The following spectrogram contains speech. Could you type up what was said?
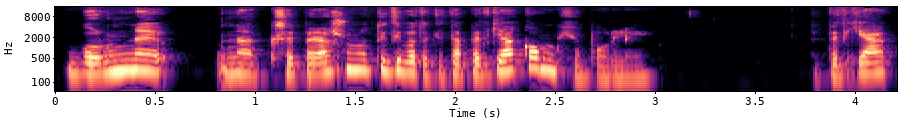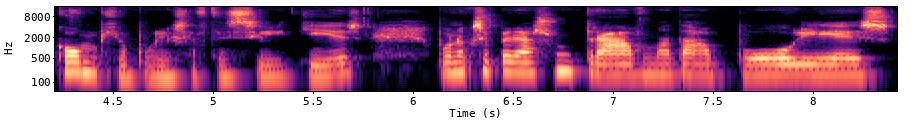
Μπορούν να ξεπεράσουν οτιδήποτε και τα παιδιά ακόμη πιο πολύ τα παιδιά ακόμη πιο πολύ σε αυτές τις ηλικίες, που να ξεπεράσουν τραύματα, απώλειες,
